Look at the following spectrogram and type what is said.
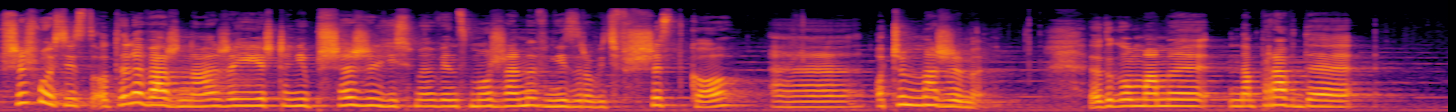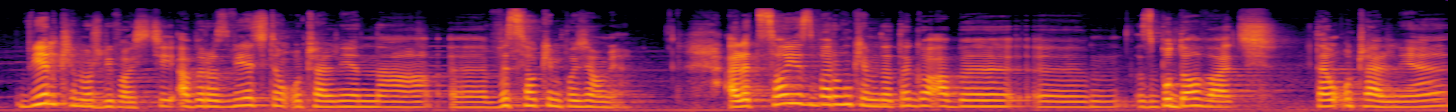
Przyszłość jest o tyle ważna, że jej jeszcze nie przeżyliśmy, więc możemy w niej zrobić wszystko, o czym marzymy. Dlatego mamy naprawdę wielkie możliwości, aby rozwijać tę uczelnię na wysokim poziomie. Ale co jest warunkiem do tego, aby zbudować tę uczelnię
